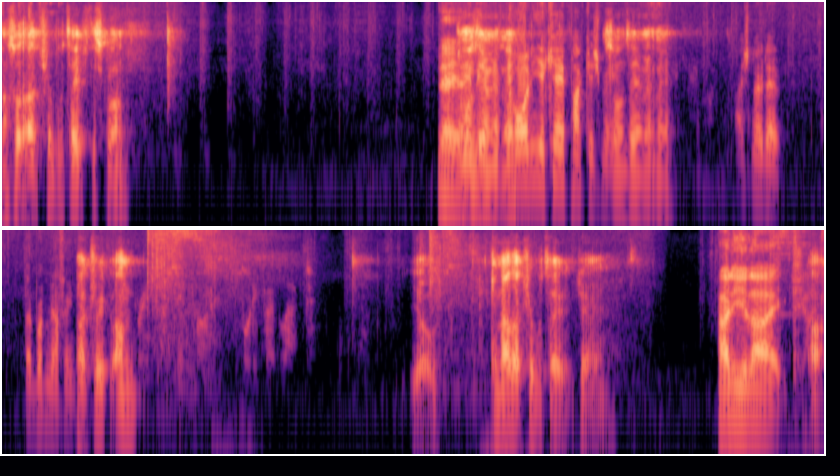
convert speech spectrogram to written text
I saw that triple take for the spawn. Yeah, yeah. Someone's aiming at me. Calling your care package, mate. Someone's aiming at me. Actually, no, don't. They're above me, I think. Patrick, I'm. Ring testing fine. 45 left. Yo, can I have that triple take, Jamie? How do you like? Oh,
